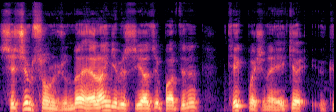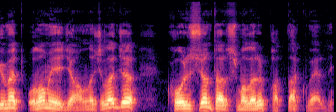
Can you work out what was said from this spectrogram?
Seçim sonucunda herhangi bir siyasi partinin tek başına hükümet olamayacağı anlaşılınca koalisyon tartışmaları patlak verdi.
